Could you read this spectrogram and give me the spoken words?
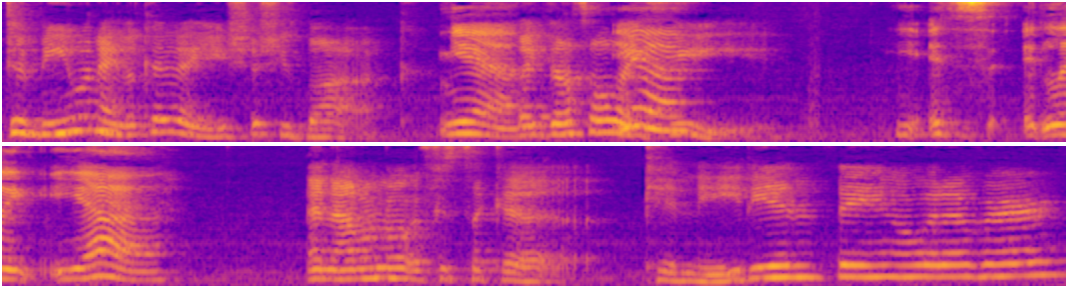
to me when I look at Ayesha, she's black. yeah. Like that's all Yeah. I see. it's it, like yeah. And I don't know if it's like a Canadian thing or whatever.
